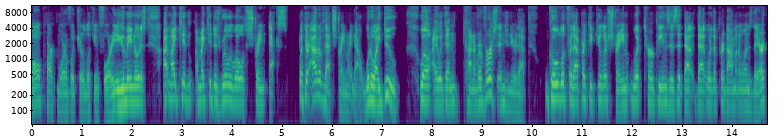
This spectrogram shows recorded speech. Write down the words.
ballpark more of what you're looking for. You, you may notice I, my kid, my kid does really well with strain X but they're out of that strain right now. What do I do? Well, I would then kind of reverse engineer that. Go look for that particular strain. What terpenes is it that that were the predominant ones there?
